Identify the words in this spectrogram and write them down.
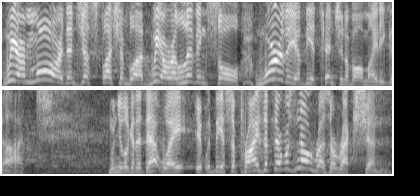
we are more than just flesh and blood. We are a living soul worthy of the attention of Almighty God. When you look at it that way, it would be a surprise if there was no resurrection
